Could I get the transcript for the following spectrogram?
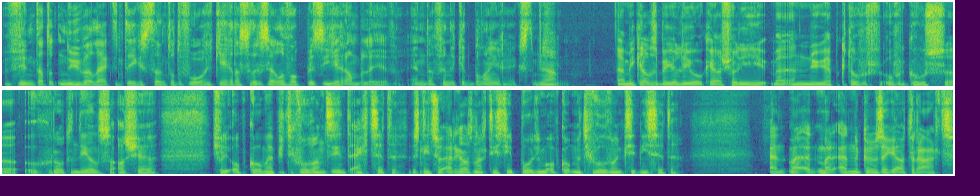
vind dat het nu wel lijkt, in tegenstelling tot de vorige keer, dat ze er zelf ook plezier aan beleven. En dat vind ik het belangrijkste misschien. En Michael, is bij jullie ook. Hè? Als jullie, en nu heb ik het over, over Goose eh, grotendeels. Als, je, als jullie opkomen, heb je het gevoel van ze zien het echt zitten. Het is niet zo erg als een artiest die op het podium opkomt met het gevoel van ik zit niet zitten. En, maar, maar, en dan kunnen we zeggen uiteraard,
